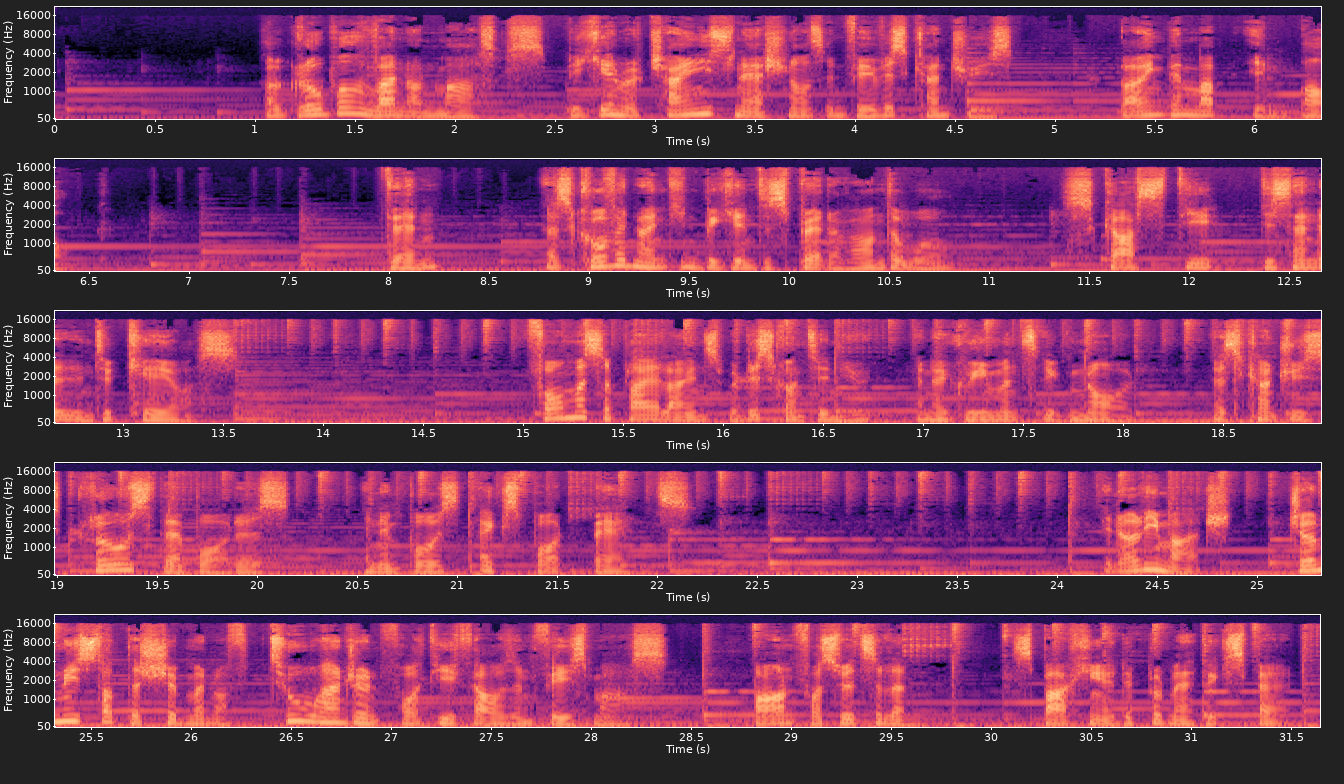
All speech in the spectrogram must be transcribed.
A global run on masks began with Chinese nationals in various countries buying them up in bulk. Then, as COVID 19 began to spread around the world, scarcity descended into chaos. Former supply lines were discontinued and agreements ignored as countries closed their borders and imposed export bans. In early March, Germany stopped the shipment of 240,000 face masks bound for Switzerland, sparking a diplomatic spat.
